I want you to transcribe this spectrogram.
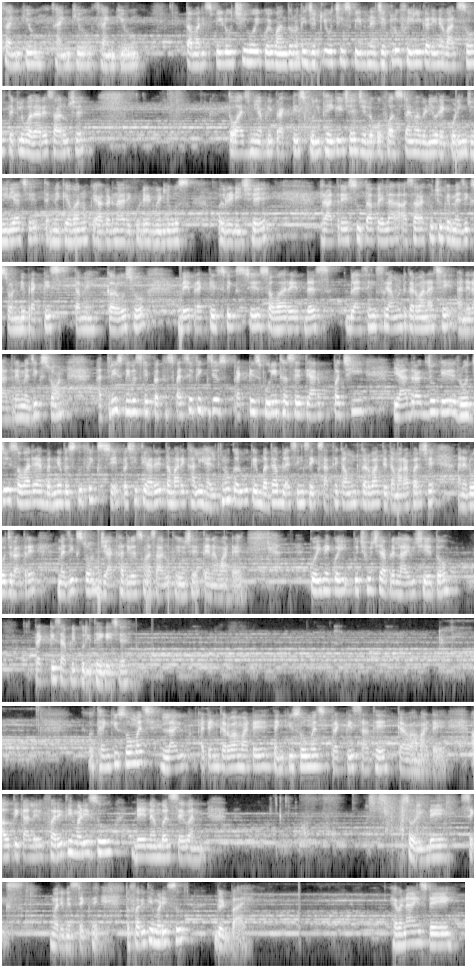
Thank you thank you thank you તમારી સ્પીડ ઓછી હોય, કોઈ વાંધો નથી. જેટલી ઓછી સ્પીડને જેટલું ફીલ કરીને વાંચશો, તેટલું વધારે સારું છે. તો આજની આપણી પ્રેક્ટિસ પૂરી થઈ ગઈ છે. જે લોકો ફર્સ્ટ ટાઈમ આ વીડિયો રેકોર્ડિંગ જોઈ રહ્યા છે, તેમને કહેવાનું કે આગળના રેકોર્ડેડ વિડીયોઝ ઓલરેડી છે. રાત્રે સૂતા પહેલાં આશા રાખું છું કે મેજિક સ્ટોનની પ્રેક્ટિસ તમે કરો છો. બે પ્રેક્ટિસ ફિક્સ છે. સવારે દસ બ્લેસિંગ્સ કાઉન્ટ કરવાના છે અને રાત્રે મેજિક સ્ટોન. આ ત્રીસ દિવસની સ્પેસિફિક જે પ્રેક્ટિસ પૂરી થશે ત્યાર પછી યાદ રાખજો કે રોજે સવારે આ બંને વસ્તુ ફિક્સ છે. પછી ત્યારે તમારે ખાલી હેલ્થનું કરવું કે બધા બ્લેસિંગ્સ એક સાથે કાઉન્ટ કરવા તે તમારા પર છે અને રોજ રાત્રે મેજિક સ્ટોન જે આખા દિવસમાં સારું થયું છે તેના માટે. કોઈને કોઈ પૂછવું છે, આપણે લાઈવ છીએ તો? પ્રેક્ટિસ આપણી પૂરી થઈ ગઈ છે. Thank you so much live attend કરવા માટે. Thank you so much practice સાથે કરવા માટે. આવતીકાલે ફરીથી મળીશું. Day number seven sorry day six મારી મિસ્ટેક થઈ. તો ફરીથી મળીશું. Goodbye have a nice day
